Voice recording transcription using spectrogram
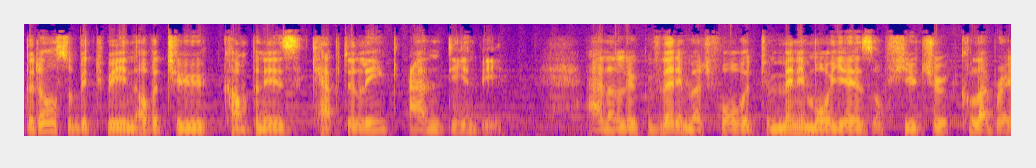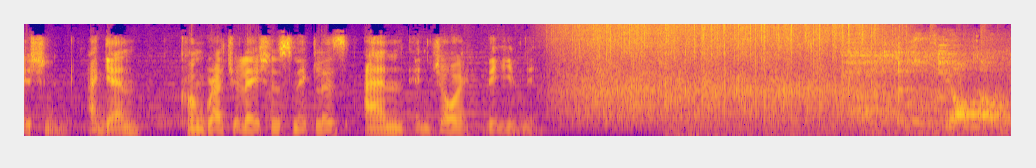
but also between our two companies, Capital Link and DNB. And I look very much forward to many more years of future collaboration. Again, congratulations, Nicholas, and enjoy the evening. we all know,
